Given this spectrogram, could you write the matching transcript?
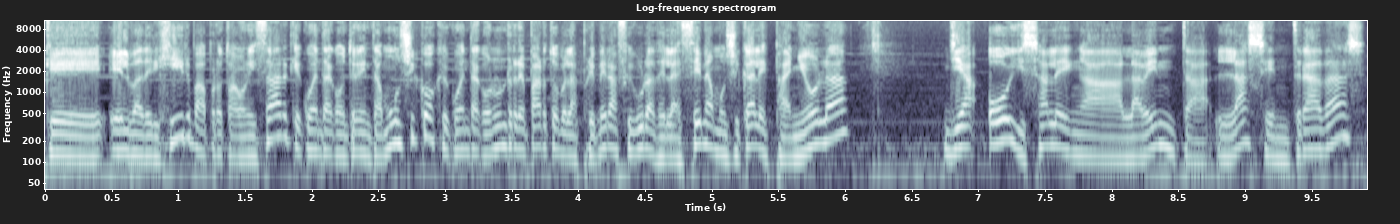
que él va a dirigir, va a protagonizar, que cuenta con 30 músicos, que cuenta con un reparto de las primeras figuras de la escena musical española. Ya hoy salen a la venta las entradas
